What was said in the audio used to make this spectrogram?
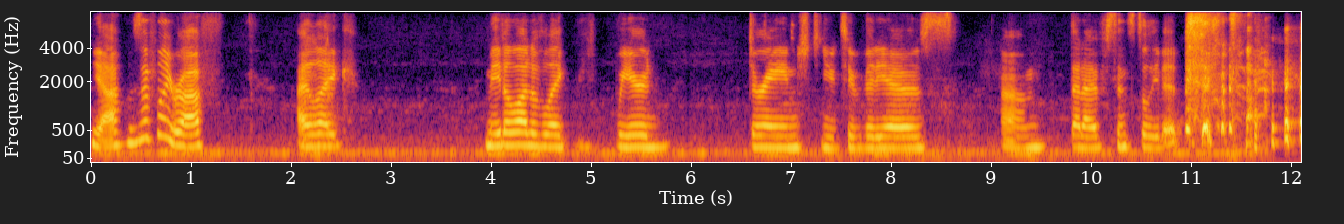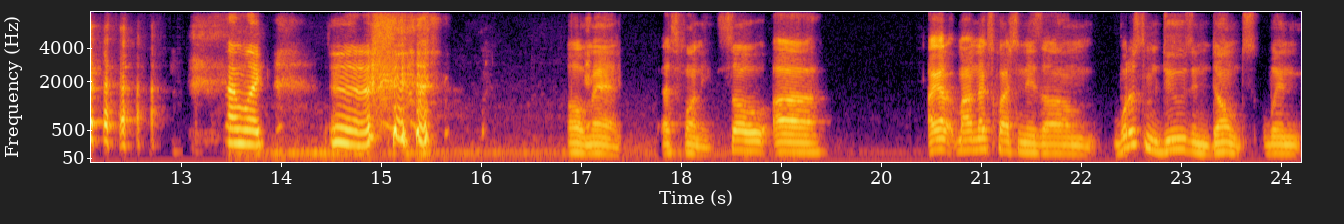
yeah, it was definitely rough. I like made a lot of like weird, deranged YouTube videos um, that I've since deleted. I'm like. Oh man, that's funny. So uh I got my next question is um what are some do's and don'ts when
